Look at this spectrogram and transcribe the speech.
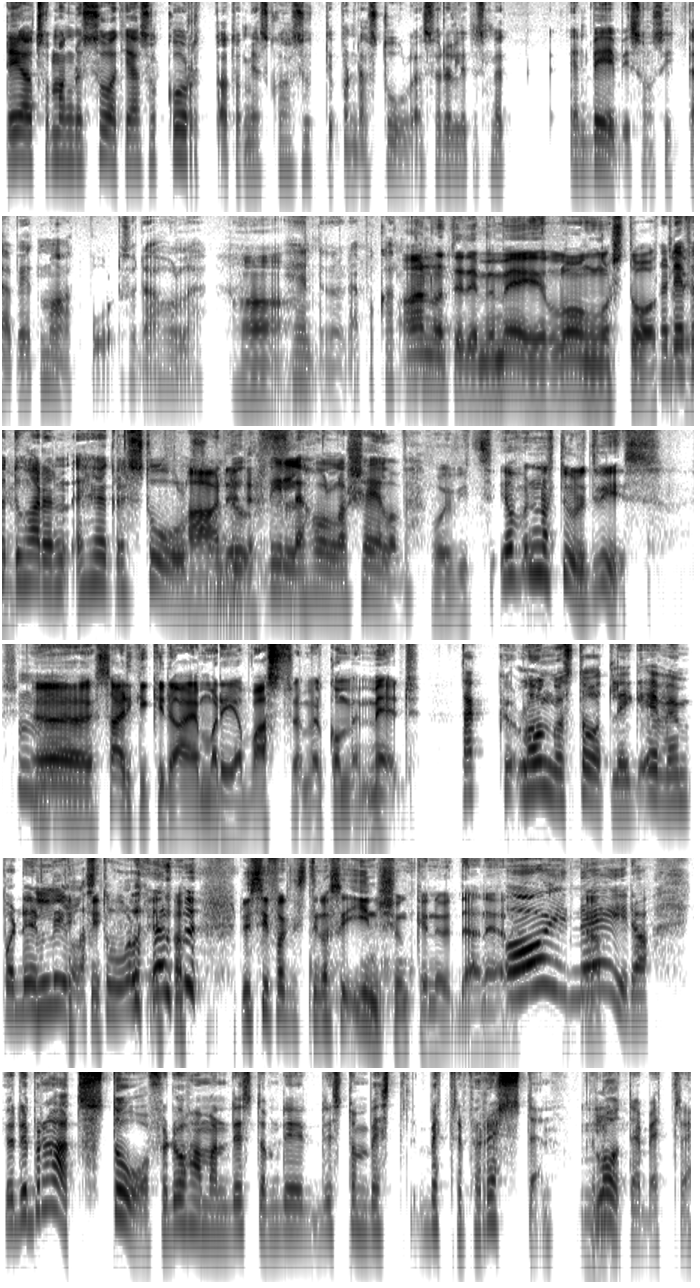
Det är alltså Magnus så att jag är så kort att om jag skulle ha suttit på den där stolen så är det lite som ett, en baby som sitter vid ett matbord så där håller Ah. händerna där på kanten. Annat är det med mig, lång och ståtlig. det är för att du har en högre stol Ah, som du därför. ville hålla själv. Oj, vits. Ja, naturligtvis. Mm. Uh, sidekick idag är Maria Wastström. Välkommen med. Tack, lång och ståtlig även på den lilla stolen. Ja, du ser faktiskt ganska insjunken ut där nere. Oj, nej då. Ja, det är bra att stå, för då har man desto, det är desto bäst, bättre för rösten. Det Mm. låter bättre.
